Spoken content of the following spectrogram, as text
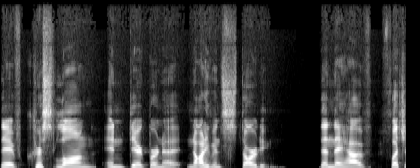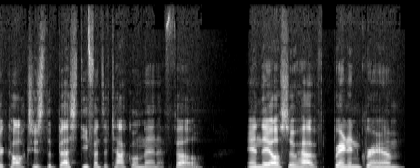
They have Chris Long and Derek Barnett not even starting. Then they have Fletcher Cox, who's the best defensive tackle in the NFL and they also have Brandon Graham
